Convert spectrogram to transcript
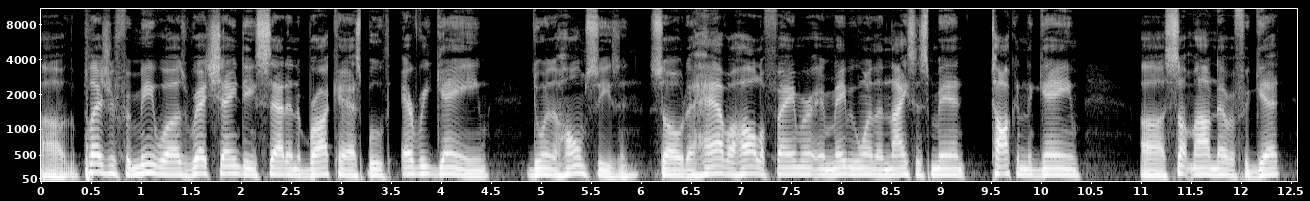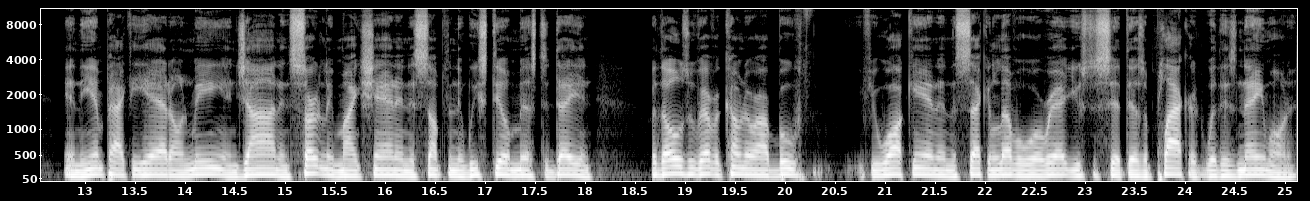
Uh, the pleasure for me was Red Schoendienst sat in the broadcast booth every game during the home season. So to have a Hall of Famer and maybe one of the nicest men talking the game, uh, something I'll never forget. And the impact he had on me and John and certainly Mike Shannon is something that we still miss today. And for those who've ever come to our booth, if you walk in in the second level where Red used to sit, there's a placard with his name on it.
